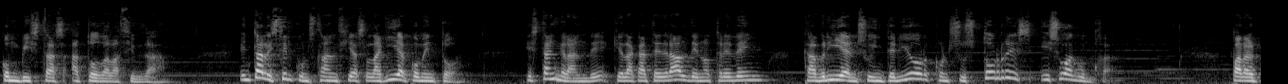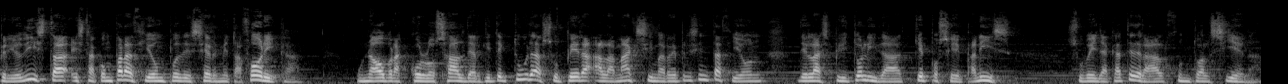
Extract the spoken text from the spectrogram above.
con vistas a toda la ciudad. En tales circunstancias, la guía comentó, es tan grande que la Catedral de Notre Dame cabría en su interior con sus torres y su aguja. Para el periodista, esta comparación puede ser metafórica. Una obra colosal de arquitectura supera a la máxima representación de la espiritualidad que posee París, su bella catedral junto al Siena.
